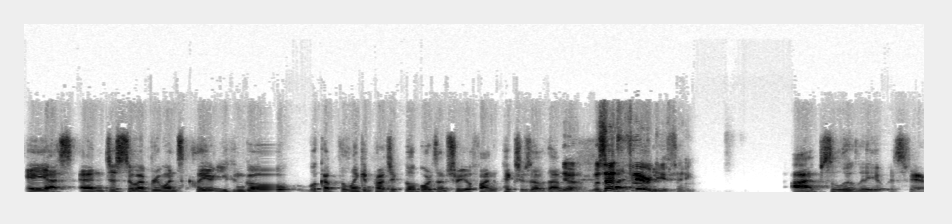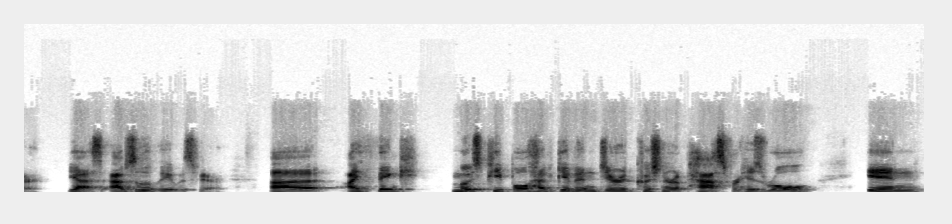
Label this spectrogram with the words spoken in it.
yes, and just so everyone's clear, you can go look up the Lincoln Project billboards. I'm sure you'll find the pictures of them. Yeah, was that but, fair? Do you think? Absolutely, it was fair. Yes, absolutely, it was fair. Uh, I think most people have given Jared Kushner a pass for his role in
